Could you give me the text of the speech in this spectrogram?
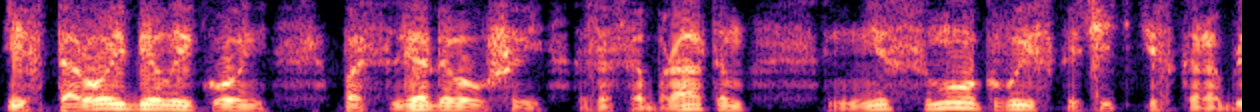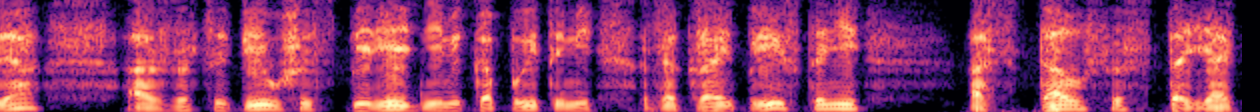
и второй белый конь, последовавший за собратом, не смог выскочить из корабля, а, зацепившись передними копытами за край пристани, остался стоять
